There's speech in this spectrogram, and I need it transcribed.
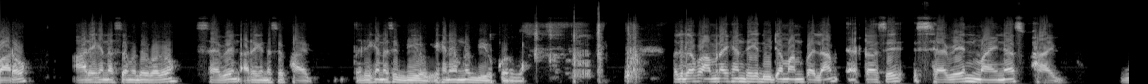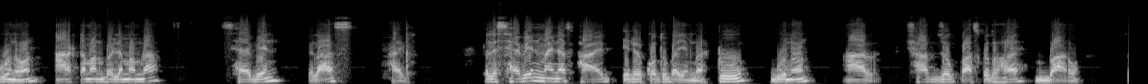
বারো। আর এখানে আছে আমাদের কত? সেভেন আর এখানে আছে ফাইভ তাহলে এখানে আছে বিয়োগ, এখানে আমরা বিয়োগ করব। তাহলে দেখো আমরা এখান থেকে দুইটা মান পাইলাম, একটা আছে সেভেন মাইনাস ফাইভ গুণন আর একটা মান পাইলাম আমরা সেভেন প্লাস ফাইভ তাহলে সেভেন মাইনাস ফাইভ এটার কত পাই আমরা? টু গুণন, আর সাত যোগ পাঁচ কত হয়? বারো। তো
